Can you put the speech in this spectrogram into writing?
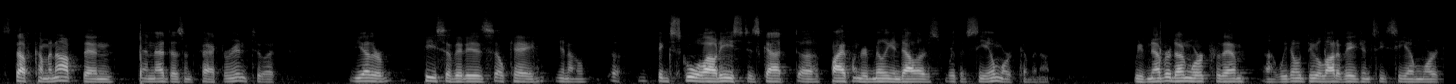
stuff coming up, then, then that doesn't factor into it. The other piece of it is, okay, you know, big school out east has got uh, $500 million worth of CM work coming up. We've never done work for them. Uh, we don't do a lot of agency CM work,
